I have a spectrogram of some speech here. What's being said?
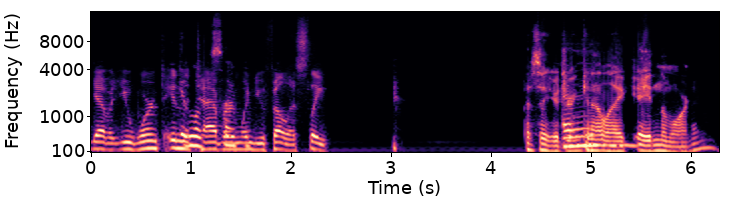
Yeah, but you weren't in It the tavern like- when you fell asleep. I say you're drinking at like Um, eight in the morning.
